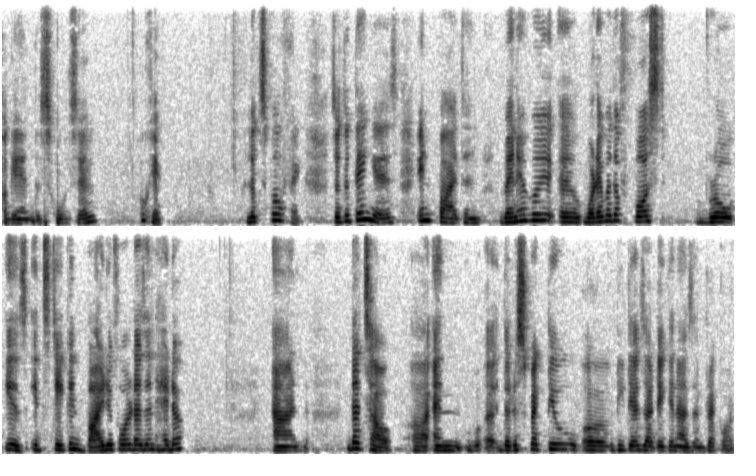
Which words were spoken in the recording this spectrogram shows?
again this whole cell. Okay looks perfect. So the thing is in python whenever uh, whatever the first row is it's taken by default as an header. And that's how uh, and uh, the respective uh, details are taken as a record.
